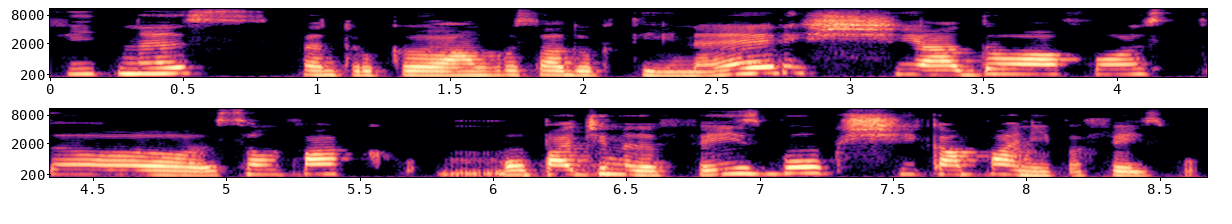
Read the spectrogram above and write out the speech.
fitness, pentru că am vrut să aduc tineri și a doua a fost uh, să-mi fac o pagină de Facebook și campanii pe Facebook.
